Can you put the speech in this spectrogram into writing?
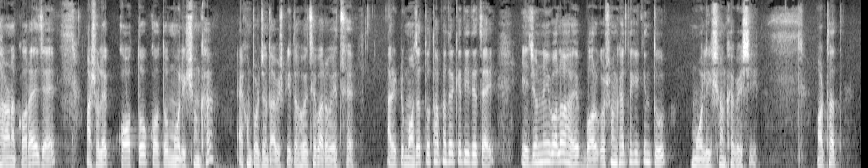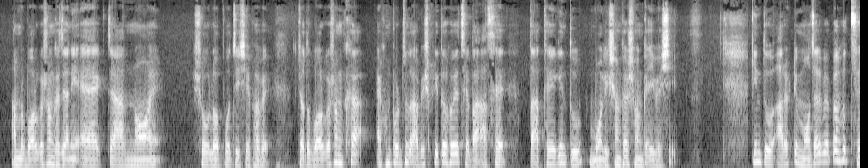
ধারণা করাই যায় আসলে কত কত মৌলিক সংখ্যা এখন পর্যন্ত আবিষ্কৃত হয়েছে বা রয়েছে। আর একটু মজার তথ্য আপনাদেরকে দিতে চাই এই জন্যই বলা হয় বর্গ সংখ্যা থেকে কিন্তু মৌলিক সংখ্যা বেশি। অর্থাৎ আমরা বর্গ সংখ্যা জানি এক, চার, নয়, ষোলো, পঁচিশ এভাবে। যত বর্গ সংখ্যা এখন পর্যন্ত আবিষ্কৃত হয়েছে বা আছে, তার থেকে কিন্তু মৌলিক সংখ্যার সংখ্যাই বেশি। কিন্তু আরেকটি মজার ব্যাপার হচ্ছে,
